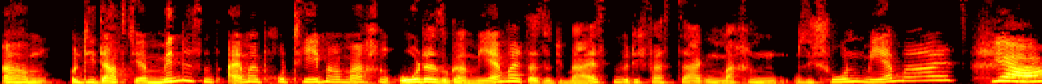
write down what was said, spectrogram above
Ja. Ähm, und die darfst du ja mindestens einmal pro Thema machen oder sogar mehrmals. Also die meisten, würde ich fast sagen, machen sie schon mehrmals. Ja,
